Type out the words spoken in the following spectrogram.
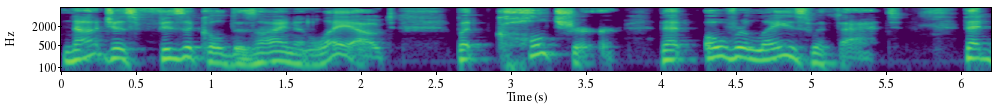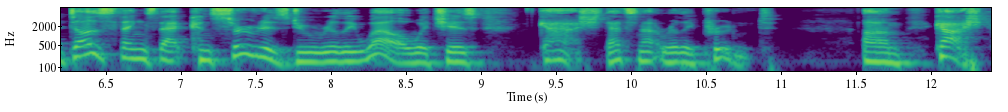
not just physical design and layout, but culture that overlays with that, that does things that conservatives do really well, which is, gosh, that's not really prudent um, gosh,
